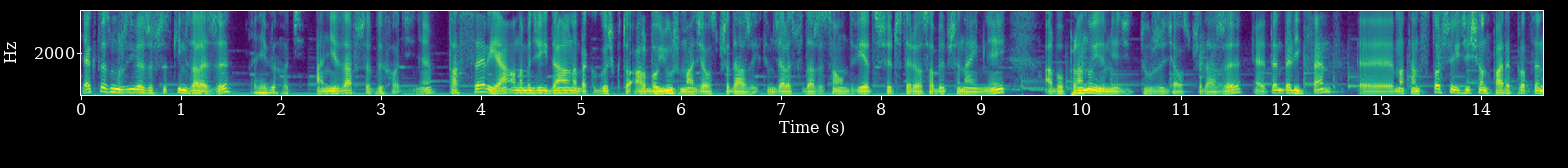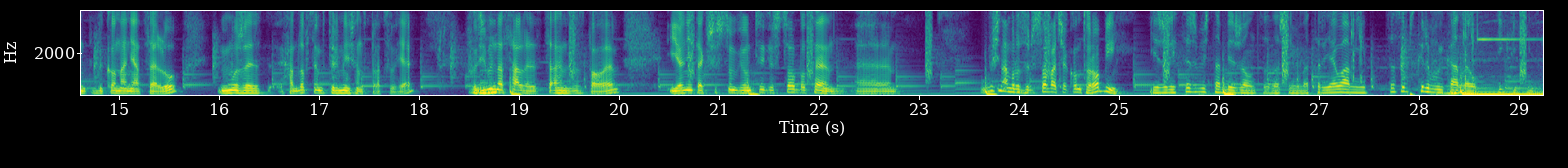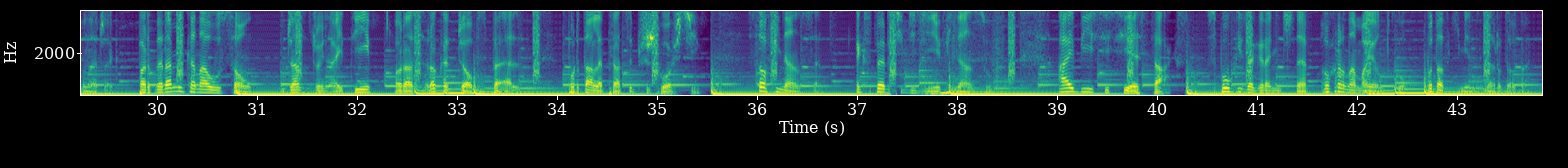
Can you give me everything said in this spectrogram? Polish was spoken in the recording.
Jak to jest możliwe, że wszystkim zależy, A nie wychodzi. a nie zawsze wychodzi, nie? Ta seria, ona będzie idealna dla kogoś, kto albo już ma dział sprzedaży i w tym dziale sprzedaży są dwie, trzy, cztery osoby przynajmniej, albo planuje mieć duży dział sprzedaży. E, Ten delikwent e, ma tam 160 parę procent wykonania celu, mimo że jest handlowcem, który miesiąc pracuje. Wchodzimy Mhm. na salę z całym zespołem i oni tak wszyscy mówią, ty wiesz co, bo ten... E, Mógłbyś nam rozrysować, jak on to robi? Jeżeli chcesz być na bieżąco z naszymi materiałami, zasubskrybuj kanał i kliknij dzwoneczek. Partnerami kanału są Just Join IT oraz RocketJobs.pl, portale pracy przyszłości. SoFinanse, eksperci w dziedzinie finansów. IBCCS Tax, spółki zagraniczne, ochrona majątku, podatki międzynarodowe.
